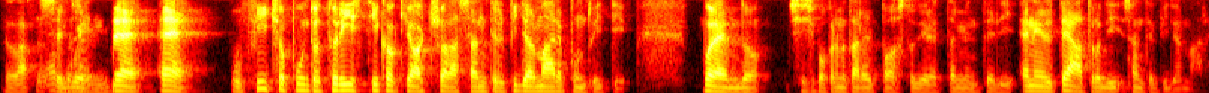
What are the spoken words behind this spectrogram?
la sì, seguente: è ufficio.turistico chiocciola sant'elpidio Volendo ci si può prenotare il posto direttamente lì. È nel teatro di Sant'Elpidio al Mare.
